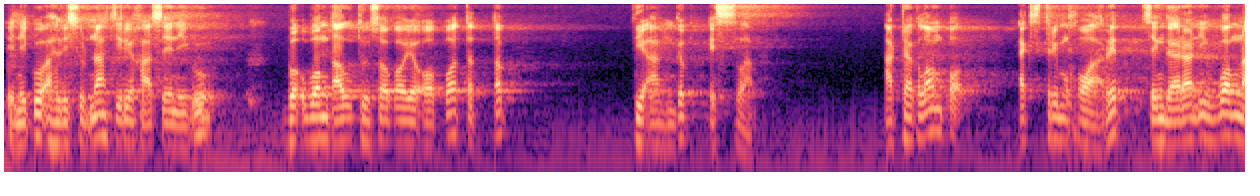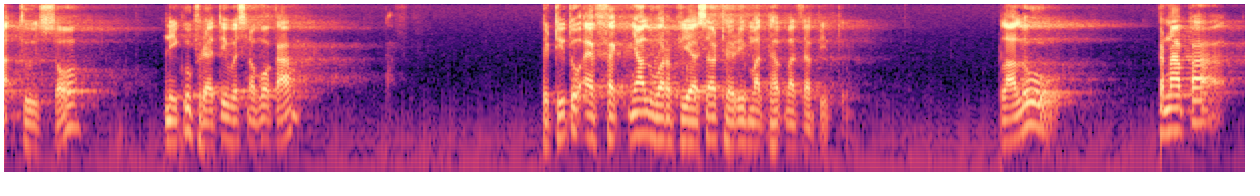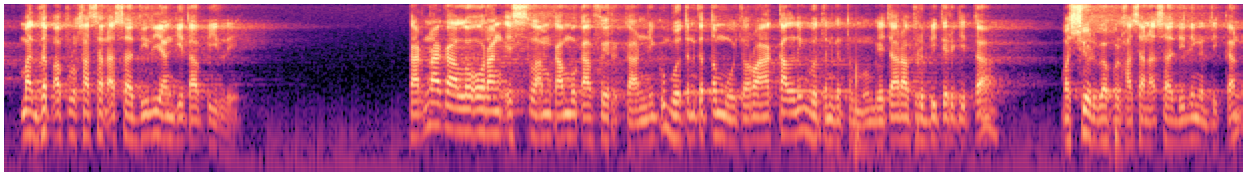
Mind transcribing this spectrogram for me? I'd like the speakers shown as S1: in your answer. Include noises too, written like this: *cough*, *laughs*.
S1: Ini ku ahli sunnah ciri khasnya niku mbok wong tahu dosa kaya apa tetap dianggap Islam. Ada kelompok ekstrim khawarid sing darani wong nak dosa niku berarti wis napa jadi itu efeknya luar biasa dari madhab-madhab itu. Lalu kenapa madhab Abdul Hasan Asadili yang kita pilih karena kalau orang Islam kamu kafirkan niku buatan ketemu. Cara akal nih buatan ketemu. Cara berpikir kita masyur Abdul Hasan Asadili ngetikan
